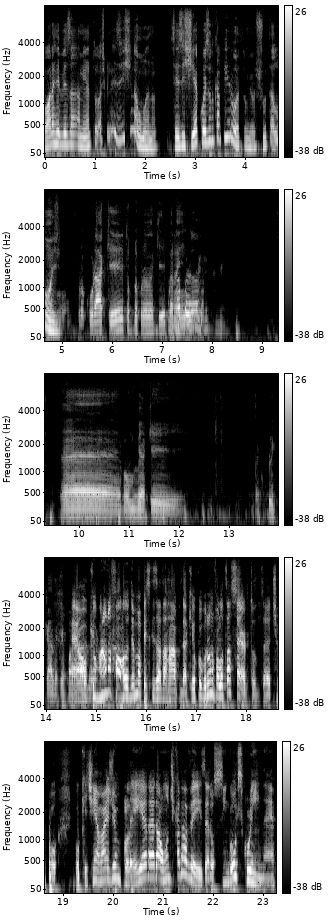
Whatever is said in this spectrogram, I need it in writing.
Fora revezamento, acho que não existe não, mano. Se existir é coisa do capiroto, meu. Chuta longe. Vou procurar aqui, tô procurando aqui, pera por ainda. É, vamos ver aqui. Tá complicado aqui a É, parada. o que o Bruno falou, eu dei uma pesquisada rápida aqui, o que o Bruno falou tá certo. É, tipo, o que tinha mais de um player era um de cada vez, era o single screen, né?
